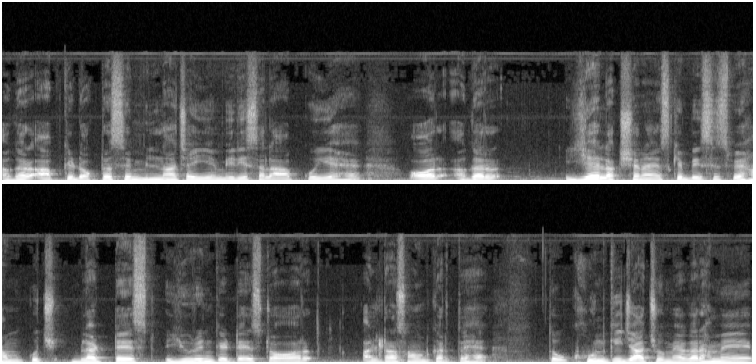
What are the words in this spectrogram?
अगर आपके डॉक्टर से मिलना चाहिए मेरी सलाह आपको ये है और अगर यह लक्षण है इसके बेसिस पे हम कुछ ब्लड टेस्ट यूरिन के टेस्ट और अल्ट्रासाउंड करते हैं तो खून की जांचों में अगर हमें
